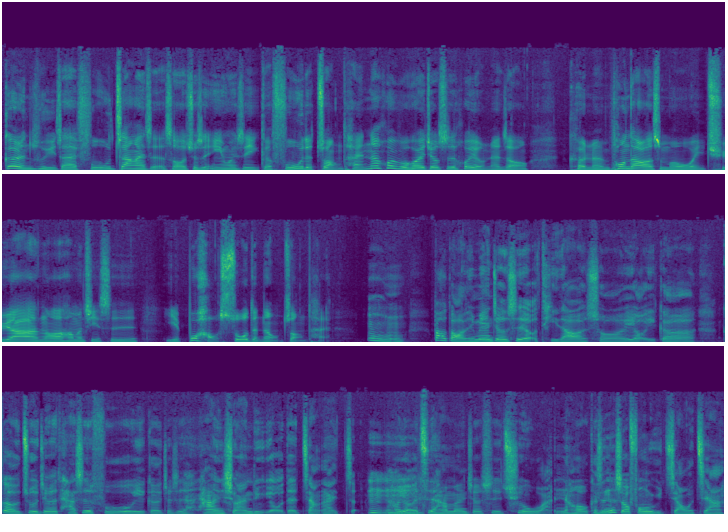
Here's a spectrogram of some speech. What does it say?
个人助理在服务障碍者的时候，就是因为是一个服务的状态，那会不会就是会有那种可能碰到了什么委屈啊，然后他们其实也不好说的那种状态？嗯。报道里面就是有提到说，有一个个助，就是他是服务一个就是他很喜欢旅游的障碍者。嗯，然后有一次他们就是去玩，然后可是那时候风雨交加，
